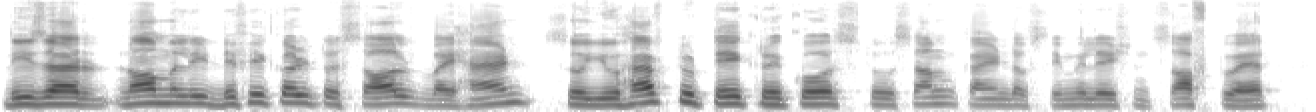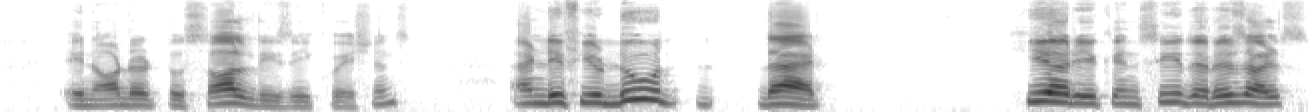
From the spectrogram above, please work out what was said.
these are normally difficult to solve by hand. So, you have to take recourse to some kind of simulation software in order to solve these equations and if you do that here you can see the results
